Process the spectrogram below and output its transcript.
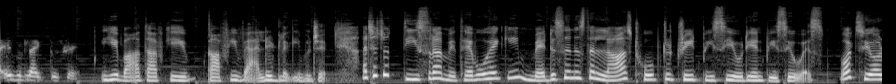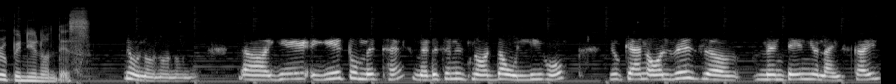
I would like to say. ये बात आपकी काफी वैलिड लगी मुझे अच्छा जो तीसरा मिथ है वो है कि medicine is the last hope to treat PCOD and PCOS what's your opinion on this no no no no no ये ये तो मिथ है. Medicine is not the only hope you can always maintain your lifestyle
